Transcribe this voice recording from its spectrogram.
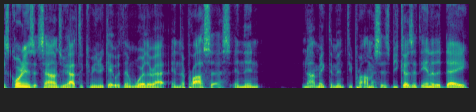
as corny as it sounds, you have to communicate with them where they're at in the process and then not make them empty promises because at the end of the day,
